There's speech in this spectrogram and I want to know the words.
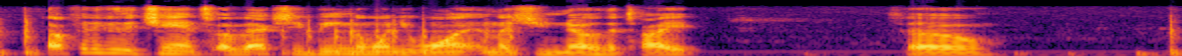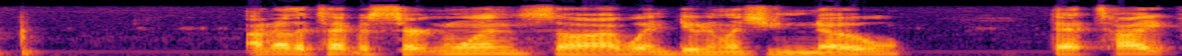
a 50-50 chance of actually being the one you want unless you know the type. So, I know the type of certain ones, so I wouldn't do it unless you know that type.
